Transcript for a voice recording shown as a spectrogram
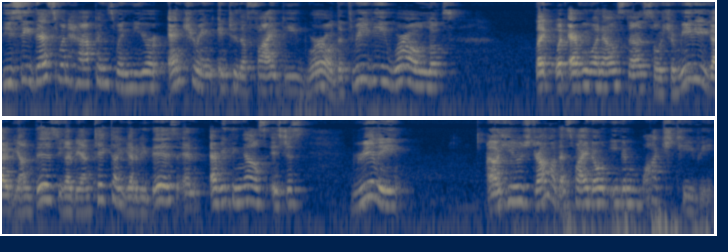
you see, that's what happens when you're entering into the 5D world. The 3D world looks like what everyone else does, social media, you gotta be on this, you gotta be on TikTok, you gotta be this, and everything else is just really a huge drama. That's why I don't even watch TV.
